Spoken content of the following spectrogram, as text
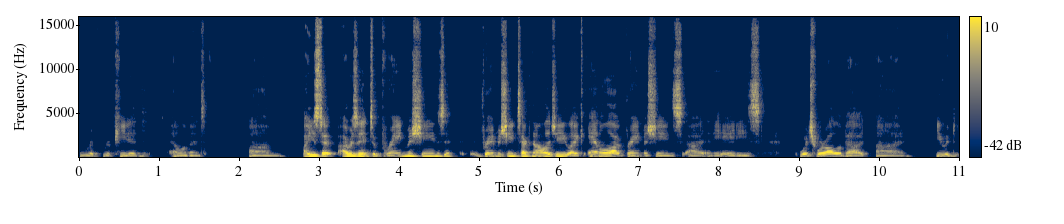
re- repeated element. Um, I used to I was into brain machines, brain machine technology, like analog brain machines uh, in the '80s, which were all about uh, you would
